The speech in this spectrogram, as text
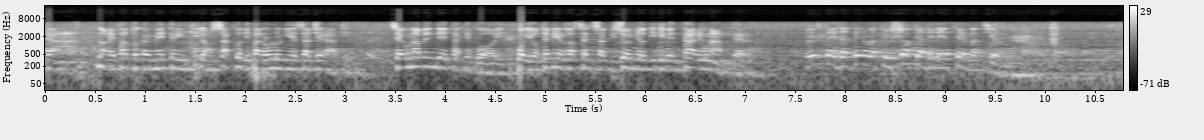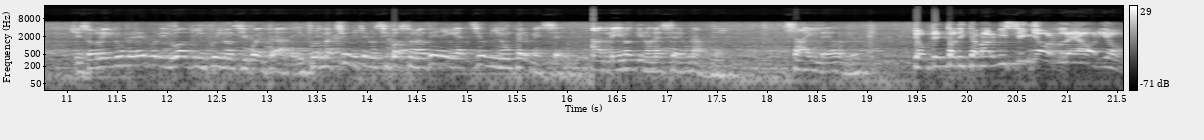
Ah, non hai fatto che mettere in fila un sacco di paroloni esagerati. Se è una vendetta che vuoi, puoi ottenerla senza bisogno di diventare un hunter. Questa è davvero la più sciocca delle affermazioni. Ci sono innumerevoli luoghi in cui non si può entrare, informazioni che non si possono avere e azioni non permesse, a meno di non essere un hunter. Sai, Leorio? Ti ho detto di chiamarmi signor Leorio!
